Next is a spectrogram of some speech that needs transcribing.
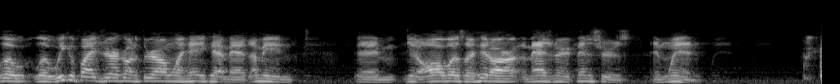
Look, look, we can fight Jericho in a three-on-one handicap match. I mean, and you know, all of us are hit our imaginary finishers and win.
